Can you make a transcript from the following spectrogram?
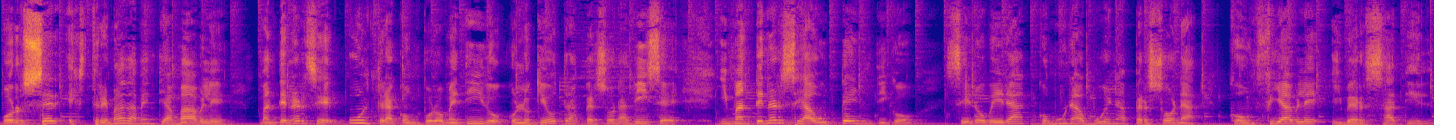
por ser extremadamente amable, mantenerse ultra comprometido con lo que otras personas dicen y mantenerse auténtico, se lo verá como una buena persona, confiable y versátil.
